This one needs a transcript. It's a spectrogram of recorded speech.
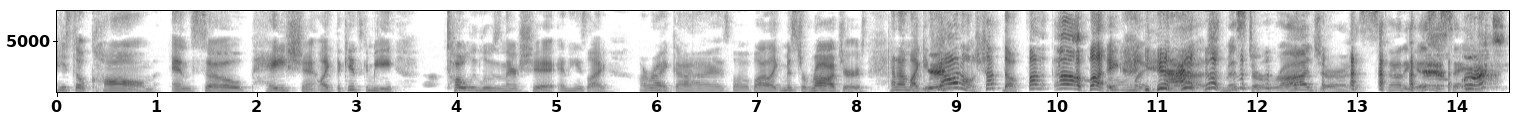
he's so calm and so patient. Like the kids can be totally losing their shit and he's like, "All right, guys, blah blah blah." Like Mr. Rogers. And I'm like, "If Yeah. y'all don't shut the fuck up." Like oh my yeah. gosh, Mr. Rogers. God, he is a saint.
